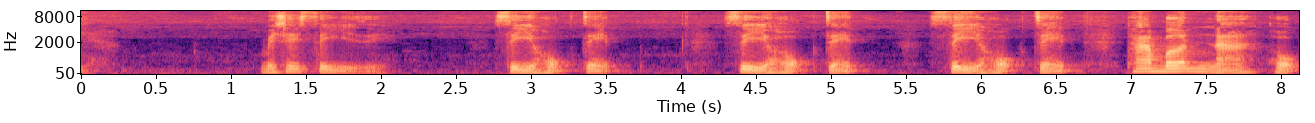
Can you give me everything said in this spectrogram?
4 ไม่ใช่4สิสี่หกเจ็ดสี่หกเจ็ดสี่หกเจ็ดถ้าเบิ้ลนะหก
